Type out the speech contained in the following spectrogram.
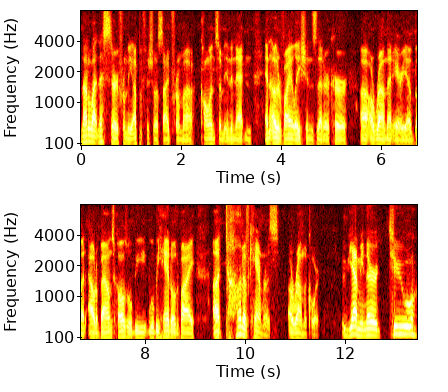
not a lot necessary from the up official aside from uh, calling some in the net and, and other violations that occur uh, around that area. But out of bounds calls will be will be handled by a ton of cameras around the court. Yeah, I mean there are two,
